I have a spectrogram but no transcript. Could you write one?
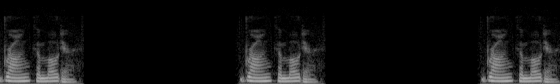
Bronchomotor. Bronchomotor. Bronchomotor.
